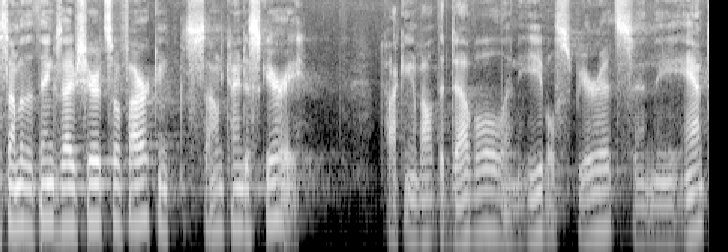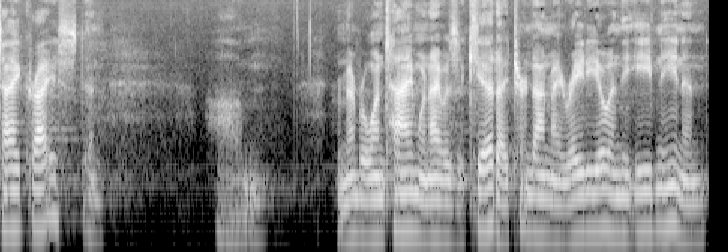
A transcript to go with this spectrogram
some of the things I've shared so far can sound kind of scary. Talking about the devil and evil spirits and the Antichrist. And um, remember one time when I was a kid, I turned on my radio in the evening and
